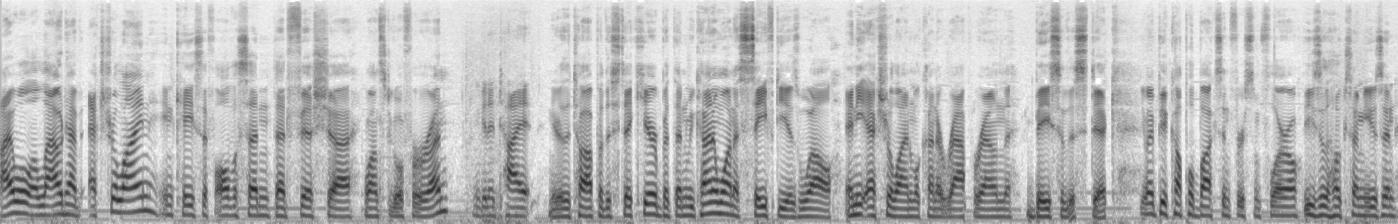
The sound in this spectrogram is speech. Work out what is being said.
I will allow to have extra line in case if all of a sudden that fish uh, wants to go for a run. I'm gonna tie it near the top of the stick here, but then we kind of want a safety as well. Any extra line will kind of wrap around the base of the stick. You might be a couple bucks in for some fluoro. These are the hooks I'm using.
